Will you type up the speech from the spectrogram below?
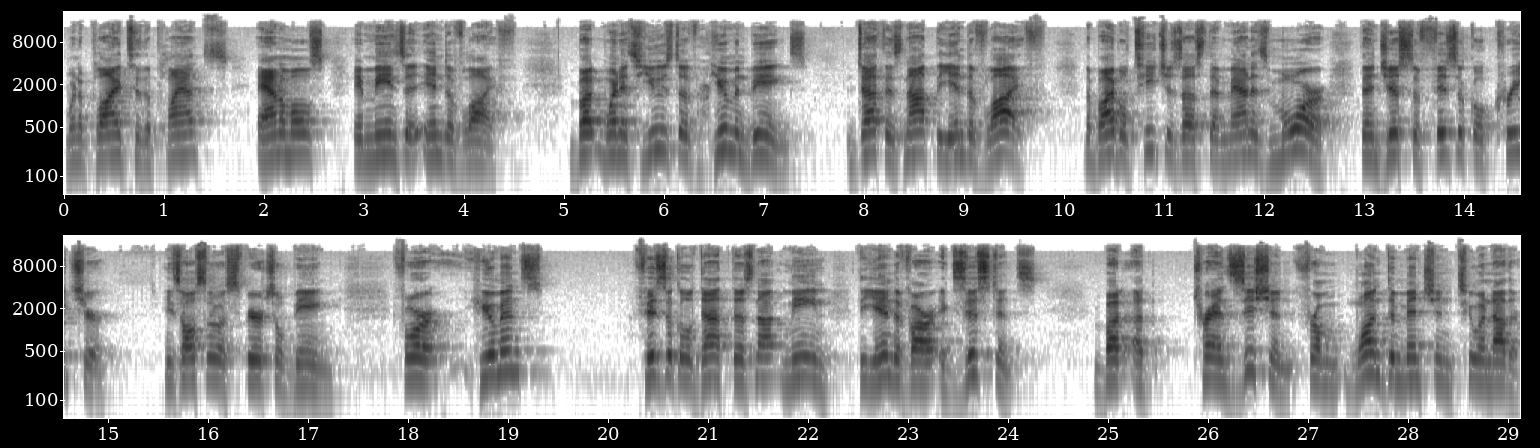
when applied to the plants, animals, it means the end of life. But when it's used of human beings, death is not the end of life. The Bible teaches us that man is more than just a physical creature, he's also a spiritual being. For humans, Physical death does not mean the end of our existence, but a transition from one dimension to another.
